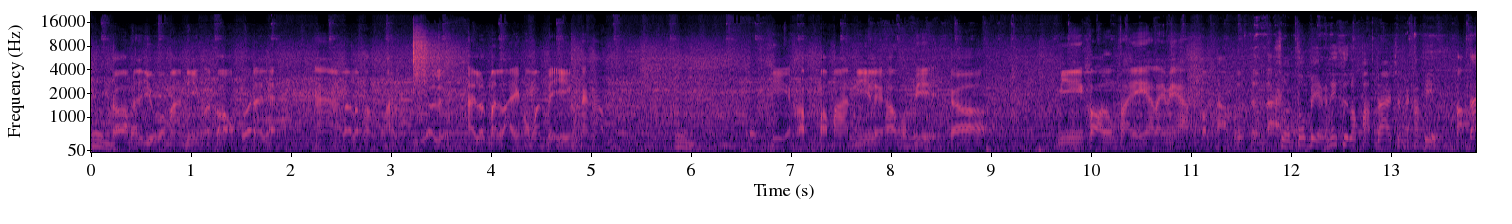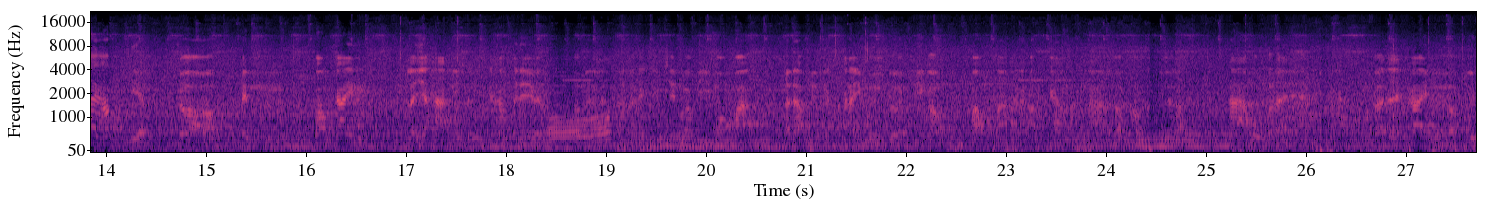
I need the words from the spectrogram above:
อืมก็มันจะอยู่ประมาณนี้มันก็ออกตัวได้แหละอ่าแล้วเราก็ปล่อยทีเดียวเลยให้รถมันไหลของมันไปเองนะครับอืมโอเคครับประมาณนี้เลยครับผมพี่ก็ มีข้อสงสัยอะไรไหมครับสอบถามเพิ่มเติมได้ส่วนตัวเบรกนี่คือเราปรับได้ใช่ไหมครับพี่ ปรับได้ครับเหรียญก็เป็นความใกล้ระยะห่างเฉยๆนะครับไม่ได้แบบโอ้อะไรอย่างเช่นว่าพี่มองว่าระดับหนึ่งเนี่ยไกลมือเกินพี่ก็หมุนปรับมานะครับงานหน้าแล้วก็ปรับที่ระดับ5 6ก็ได้นะครับมันก็จะใกล้มือเราขึ้น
